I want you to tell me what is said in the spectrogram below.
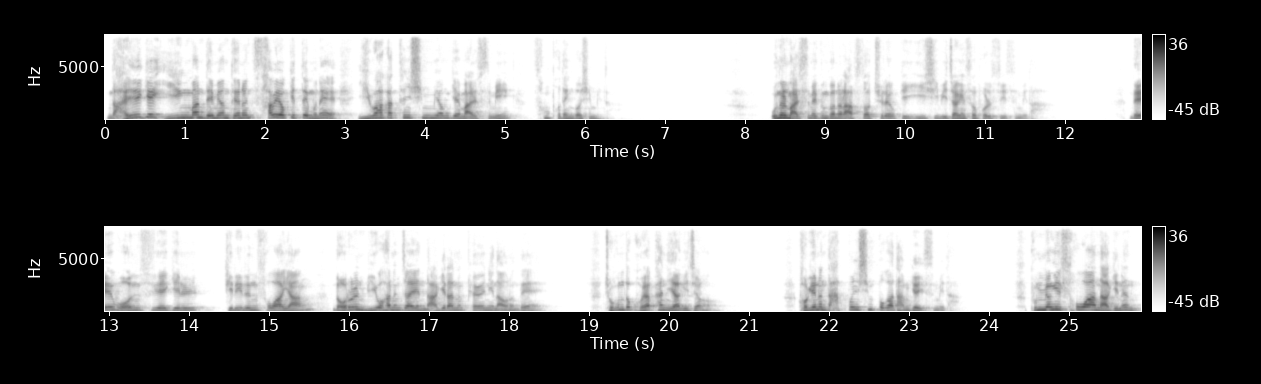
나에게 이익만 되면 되는 사회였기 때문에 이와 같은 신명계 말씀이 선포된 것입니다. 오늘 말씀의 근거는 앞서 출애굽기 22장에서 볼 수 있습니다. 내 원수의 길, 길 잃은 소와 양, 너를 미워하는 자의 낙이라는 표현이 나오는데 조금 더 고약한 이야기죠. 거기에는 나쁜 심보가 담겨 있습니다. 분명히 소와 나귀는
